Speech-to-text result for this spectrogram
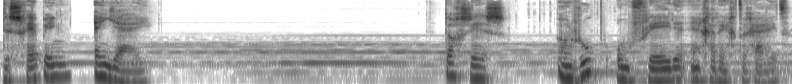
de schepping en jij. Dag 6. Een roep om vrede en gerechtigheid.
